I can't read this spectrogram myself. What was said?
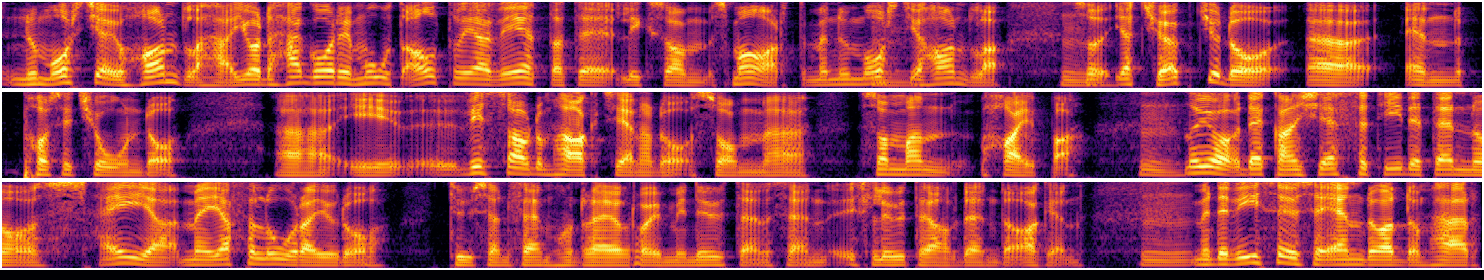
nu måste jag ju handla här. Ja, det här går emot allt vad jag vet att det är liksom smart, men nu måste jag handla. Så jag köpte ju då eh, en position då eh, i vissa av de här aktierna då som, eh, som man hypar. Mm. Nåja, det kanske är för tidigt ännu att säga, men jag förlorar ju då 1500 euro i minuten sen i slutet av den dagen. Men det visar ju sig ändå att de här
